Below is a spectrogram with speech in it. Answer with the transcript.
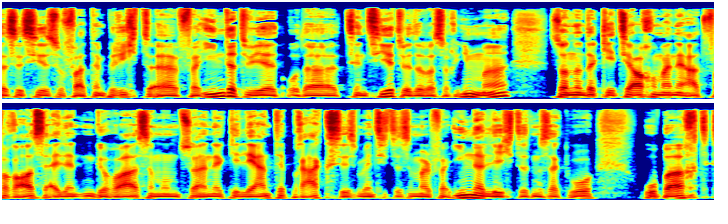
dass es hier sofort ein Bericht äh, verhindert wird oder zensiert wird oder was auch immer, sondern da geht es ja auch um eine Art vorauseilenden Gehorsam, um so eine gelernte Praxis, wenn sich das einmal verinnerlicht, dass man sagt, oh, Obacht,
